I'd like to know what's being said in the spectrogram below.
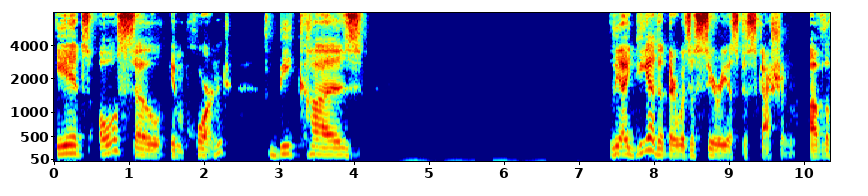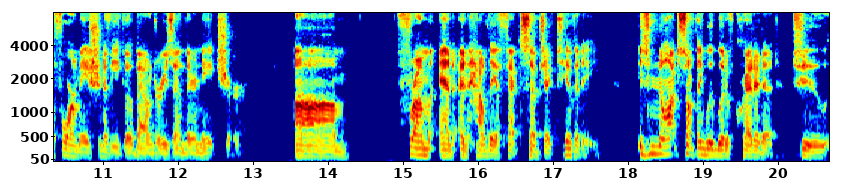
It's also important because the idea that there was a serious discussion of the formation of ego boundaries and their nature um, from and and how they affect subjectivity is not something we would have credited to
